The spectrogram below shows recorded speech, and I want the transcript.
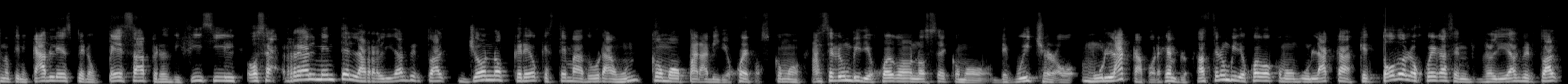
no tiene cables, pero pesa, pero es difícil. O sea, realmente la realidad virtual yo no creo que esté madura aún como para videojuegos, como hacer un videojuego, no sé, como The Witcher o Mulaka, por ejemplo. Hacer un videojuego como Mulaka que todo lo juegas en realidad virtual,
